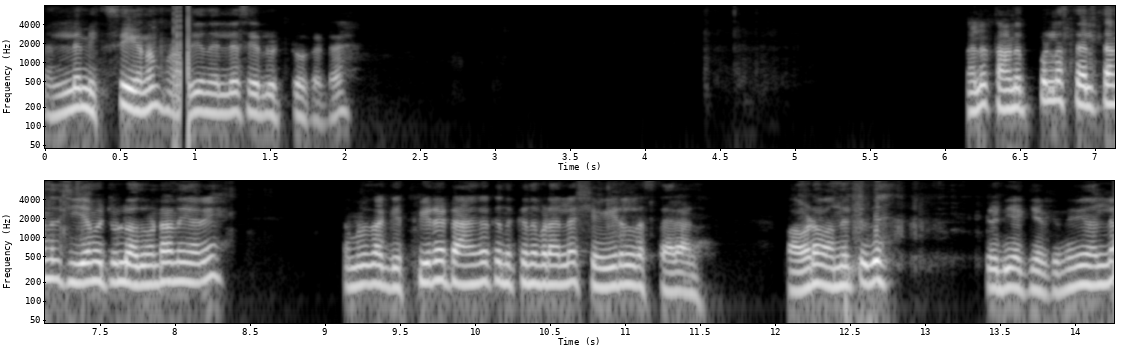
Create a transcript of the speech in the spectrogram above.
നല്ല മിക്സ് ചെയ്യണം. ആദ്യം നല്ല സൈഡിൽ ഇട്ട് വെക്കട്ടെ. നല്ല തണുപ്പുള്ള സ്ഥലത്താണ് ഇത് ചെയ്യാൻ പറ്റുള്ളൂ. അതുകൊണ്ടാണ് ഞാൻ നമ്മൾ ഗപ്പിയുടെ ടാങ്കൊക്കെ നിൽക്കുന്ന ഇവിടെ നല്ല ഷെയ്ഡുള്ള സ്ഥലമാണ്. അപ്പോൾ അവിടെ വന്നിട്ട് ഇത് റെഡിയാക്കി വെക്കുന്നത് ഇനി നല്ല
